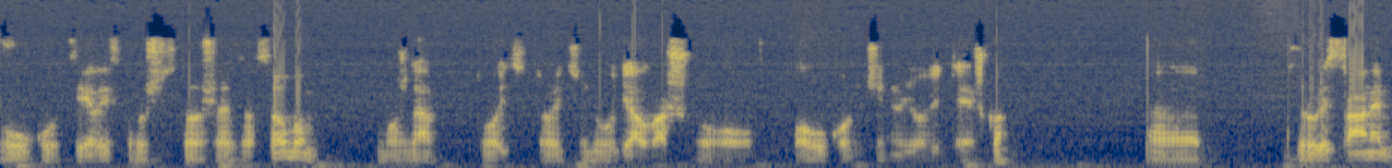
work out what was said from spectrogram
vuku cijeli stručni stožer za sobom, možda dvojicu, trojicu ljudi, ali baš o- ovu količinu ljudi teško. E, s druge strane,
